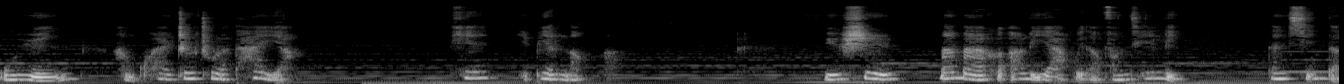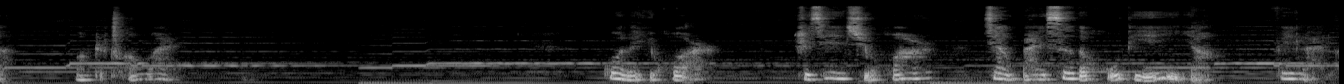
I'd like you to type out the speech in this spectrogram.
乌云很快遮住了太阳，天也变冷。于是，妈妈和奥利亚回到房间里，担心的望着窗外。过了一会儿，只见雪花像白色的蝴蝶一样飞来了。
